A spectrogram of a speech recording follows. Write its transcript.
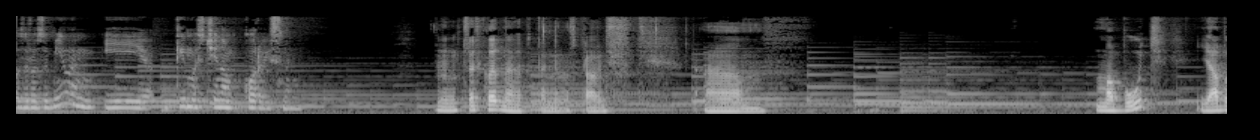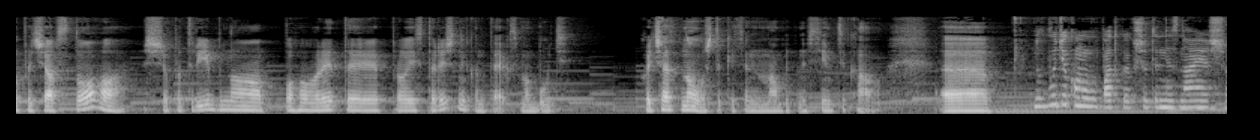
зрозумілим і якимось чином корисним? Це складне запитання насправді. Um, мабуть, я би почав з того, що потрібно поговорити про історичний контекст, мабуть. Хоча, знову ж таки, це, мабуть, не всім цікаво. Е, Ну, в будь-якому випадку, якщо ти не знаєш, що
